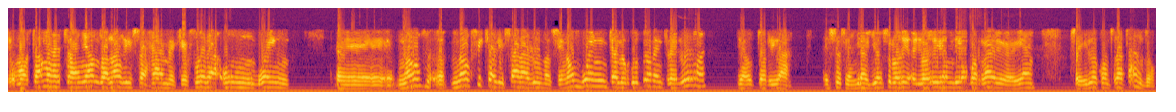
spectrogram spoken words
como estamos extrañando a Larry Jaime que fuera un buen, eh, no, no fiscalizar a Luma, sino un buen interlocutor entre Luma y autoridad. Eso señor, yo se lo, lo dije un día por radio que debían seguirlo contratando.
